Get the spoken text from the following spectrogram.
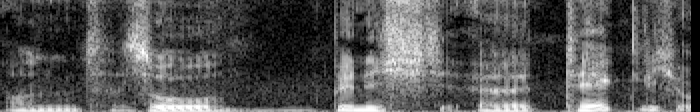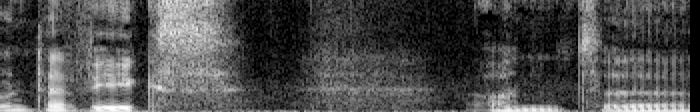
Und so bin ich äh, täglich unterwegs und äh,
